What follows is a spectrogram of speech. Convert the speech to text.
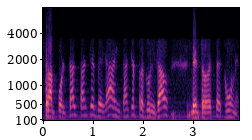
transportar tanques de gas y tanques presurizados dentro de este túnel.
